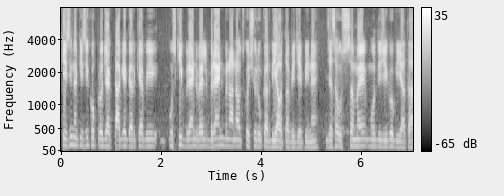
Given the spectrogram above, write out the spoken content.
किसी ना किसी को प्रोजेक्ट आगे करके अभी उसकी ब्रांड वेल ब्रांड बनाना उसको शुरू कर दिया होता बीजेपी ने, जैसा उस समय मोदी जी को किया था।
